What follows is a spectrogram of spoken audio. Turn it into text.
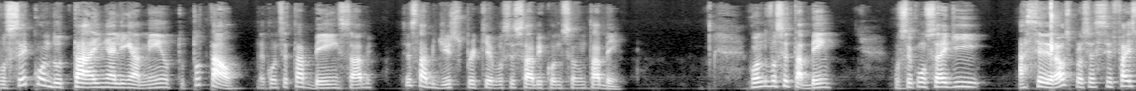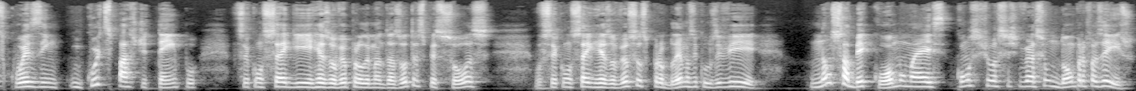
Você quando tá em alinhamento total, né? quando você tá bem, sabe? Você sabe disso porque você sabe quando você não tá bem. Quando você tá bem, você consegue acelerar os processos, você faz coisas em um curto espaço de tempo, você consegue resolver o problema das outras pessoas, você consegue resolver os seus problemas, inclusive não saber como, mas como se você tivesse um dom para fazer isso.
